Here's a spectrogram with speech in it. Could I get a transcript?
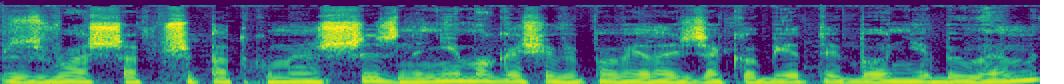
zwłaszcza w przypadku mężczyzny, nie mogę się wypowiadać za kobiety, bo nie byłem,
